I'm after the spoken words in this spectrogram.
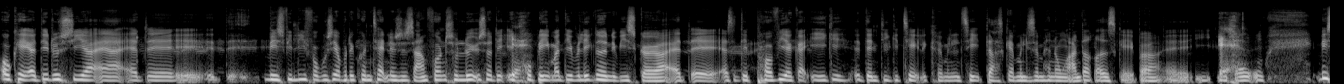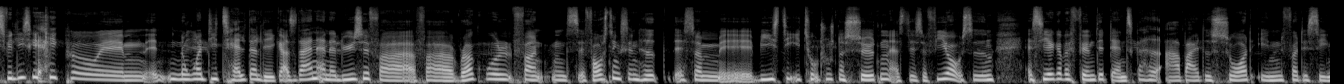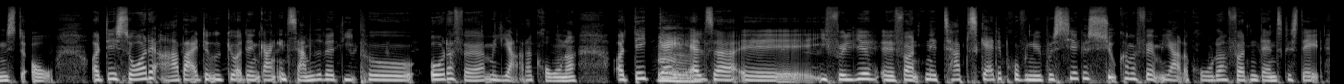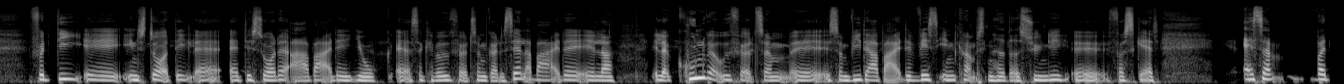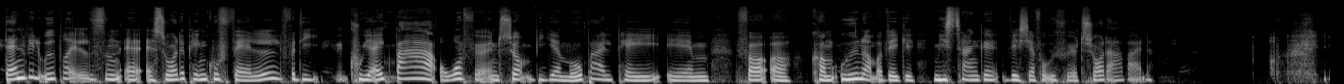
Okay, og det du siger er, at øh, hvis vi lige fokuserer på det kontantløse samfund, så løser det et yeah. problem, og det vil ikke nødvendigvis gøre, at øh, altså, det påvirker ikke den digitale kriminalitet. Der skal man ligesom have nogle andre redskaber øh, i, yeah. i brug. Hvis vi lige skal yeah. kigge på øh, nogle af de tal, der ligger. Altså, der er en analyse fra, fra Rockwool Fondens forskningsenhed, som øh, viste i 2017, altså det er så fire år siden, at cirka hver femte dansker havde arbejdet sort inden for det seneste år. Og det sorte arbejde udgjorde dengang en samlet værdi på 48 milliarder kroner. Og det gav mm. altså øh, ifølge øh, fonden et tabt skatteproveny på cirka 7,5 milliarder kroner for den danske stat, fordi øh, en stor del af, af det sorte arbejde jo altså kan være udført som gør det selv arbejde, eller, eller kunne være udført som, øh, som hvidt arbejde, hvis indkomsten havde været synlig øh, for skat. Altså, hvordan vil udbredelsen af, af sorte penge kunne falde? Fordi kunne jeg ikke bare overføre en sum via mobile pay øhm, for at komme udenom at vække mistanke, hvis jeg får udført sort arbejde?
